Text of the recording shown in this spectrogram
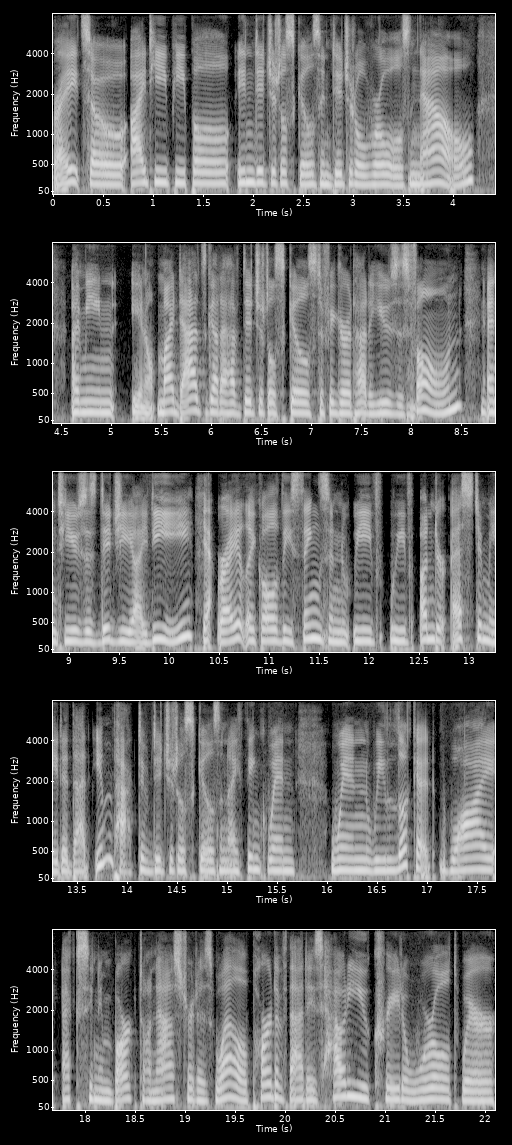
right? So IT people in digital skills and digital roles now. I mean, you know, my dad's got to have digital skills to figure out how to use his phone and to use his Digi ID, Yeah. right? Like all these things, and we've we've underestimated that impact of digital skills. And I think when when we look at why Exin embarked on Astrid as well, part of that is how do you create a world where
